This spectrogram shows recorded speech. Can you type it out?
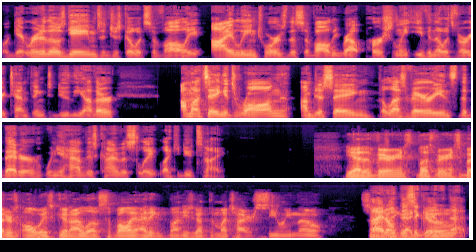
or get rid of those games and just go with Civale? I lean towards the Civale route personally, even though it's very tempting to do the other. I'm not saying it's wrong. I'm just saying the less variance, the better when you have this kind of a slate like you do tonight. Yeah, the variance, less variance, the better is always good. I love Civale. I think Bundy's got the much higher ceiling though. So I, I don't disagree go, with that.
